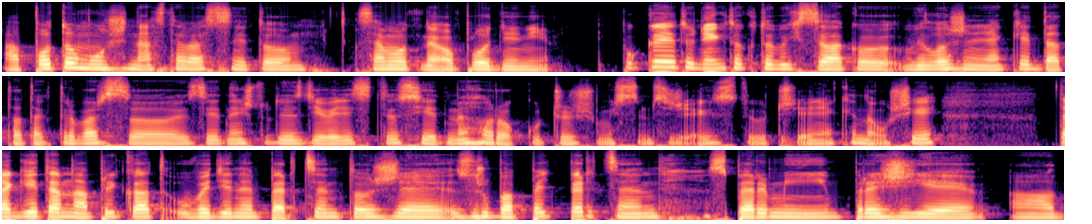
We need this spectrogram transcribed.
A potom už nastáva vlastne to samotné oplodnenie. Pokiaľ je tu niekto, kto by chcel ako vyložené nejaké data, tak treba z, z jednej štúdie z 97. roku, čo už myslím si, že existujú určite nejaké novšie, tak je tam napríklad uvedené percento, že zhruba 5% spermí prežije a,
